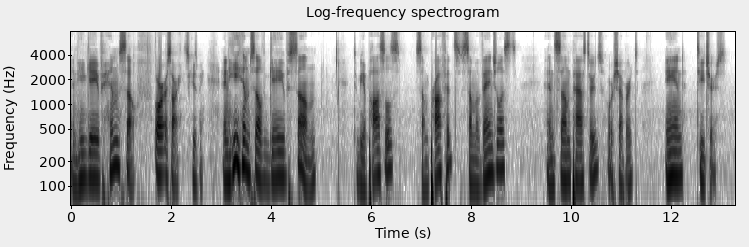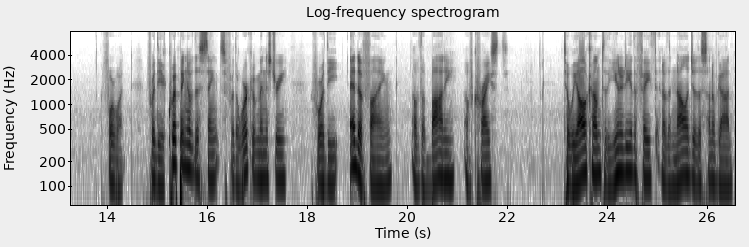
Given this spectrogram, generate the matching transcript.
And he gave himself, or sorry, excuse me, and he himself gave some to be apostles, some prophets, some evangelists, and some pastors or shepherds, and teachers. For what? For the equipping of the saints, for the work of ministry, for the edifying of the body of Christ, till we all come to the unity of the faith and of the knowledge of the Son of God,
